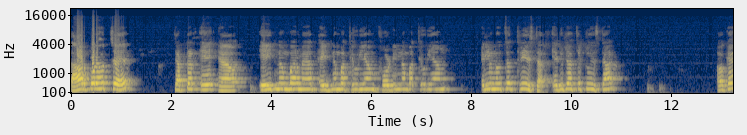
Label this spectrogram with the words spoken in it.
তারপরে হচ্ছে চ্যাপ্টার এ eight number math eight number theorem fourteen number theorem এগুলো হচ্ছে থ্রি স্টার এই দুটো হচ্ছে টু স্টার ওকে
